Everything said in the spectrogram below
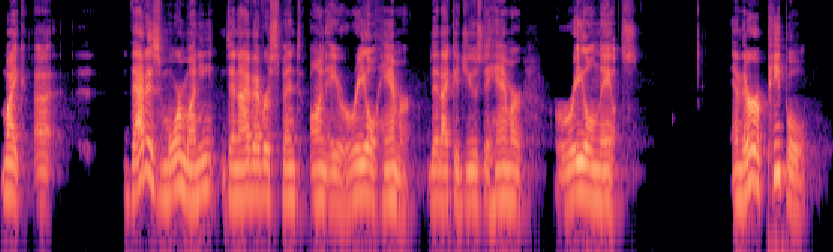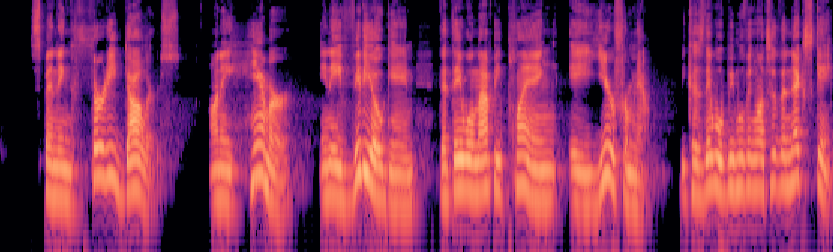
Mike, uh, that is more money than I've ever spent on a real hammer that I could use to hammer real nails. And there are people spending $30 on a hammer in a video game that they will not be playing a year from now because they will be moving on to the next game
